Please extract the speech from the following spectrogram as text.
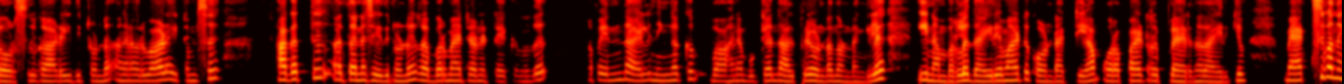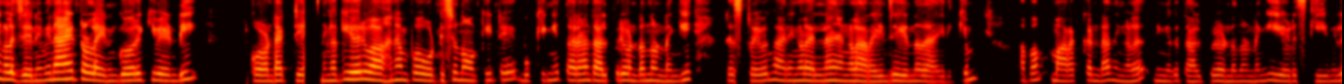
ഡോർസിൽ ഗാർഡ് ചെയ്തിട്ടുണ്ട്. അങ്ങനെ ഒരുപാട് ഐറ്റംസ് അകത്ത് തന്നെ ചെയ്തിട്ടുണ്ട്. റബ്ബർ മാറ്റാണ് ഇട്ടേക്കുന്നത്. അപ്പോൾ എന്തായാലും നിങ്ങൾക്ക് വാഹനം ബുക്ക് ചെയ്യാൻ താല്പര്യം ഉണ്ടെന്നുണ്ടെങ്കിൽ ഈ നമ്പറിൽ ധൈര്യമായിട്ട് കോൺടാക്ട് ചെയ്യാം. ഉറപ്പായിട്ട് റിപ്ലൈ ആയിരുന്നതായിരിക്കും മാക്സിമം നിങ്ങൾ ജെനുവിനായിട്ടുള്ള എൻക്വയറിക്ക് വേണ്ടി കോൺടാക്ട് ചെയ്യാം. നിങ്ങൾക്ക് ഈ ഒരു വാഹനം ഇപ്പോൾ ഓട്ടിച്ച് നോക്കിയിട്ട് ബുക്കിംഗ് തരാൻ താല്പര്യം ഉണ്ടെന്നുണ്ടെങ്കിൽ ടെസ്റ്റ് ഡ്രൈവും കാര്യങ്ങളും എല്ലാം ഞങ്ങൾ അറേഞ്ച് ചെയ്യുന്നതായിരിക്കും. അപ്പം മറക്കണ്ട നിങ്ങൾ നിങ്ങൾക്ക് താല്പര്യം ഉണ്ടെന്നുണ്ടെങ്കിൽ ഈ ഒരു സ്കീമിൽ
